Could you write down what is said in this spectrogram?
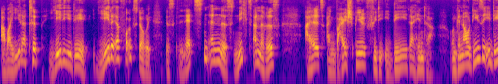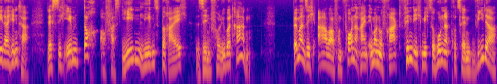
Aber jeder Tipp, jede Idee, jede Erfolgsstory ist letzten Endes nichts anderes als ein Beispiel für die Idee dahinter. Und genau diese Idee dahinter lässt sich eben doch auf fast jeden Lebensbereich sinnvoll übertragen. Wenn man sich aber von vornherein immer nur fragt, finde ich mich zu 100% wieder?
